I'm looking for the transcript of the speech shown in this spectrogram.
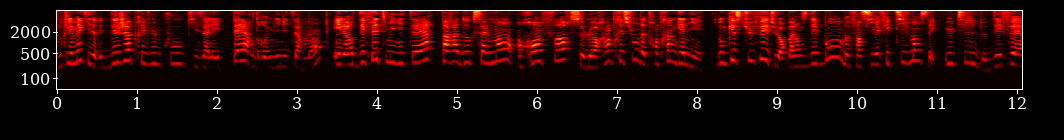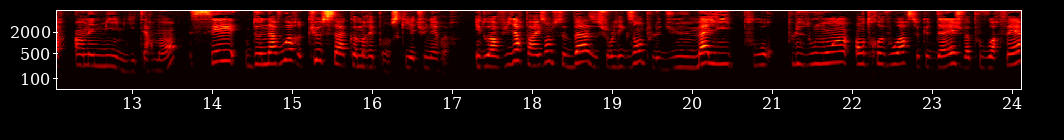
Donc les mecs, ils avaient déjà prévu le coup qu'ils allaient perdre militairement, et leur défaite militaire, paradoxalement, renforce leur impression d'être en train de gagner. Donc qu'est-ce que tu fais? Tu leur balances des bombes? Enfin, si effectivement c'est utile de défaire un ennemi militairement, c'est de n'avoir que ça comme réponse, qui est une erreur. Édouard Vuillard, par exemple, se base sur l'exemple du Mali pour plus ou moins entrevoir ce que Daesh va pouvoir faire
